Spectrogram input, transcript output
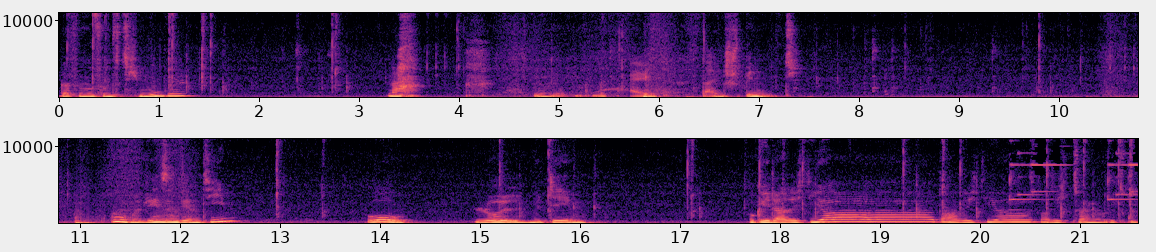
Oder 55 Minuten. Na. Ein, dein spinnt. Gut, mit wem sind wir im Team? Oh, lol, mit dem. Okay, da sehe ich dir, da sehe ich dir, da sehe ich zwei Emeralds, gut.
